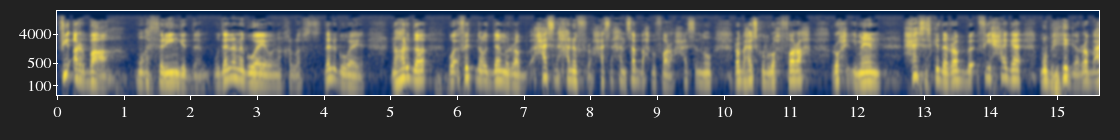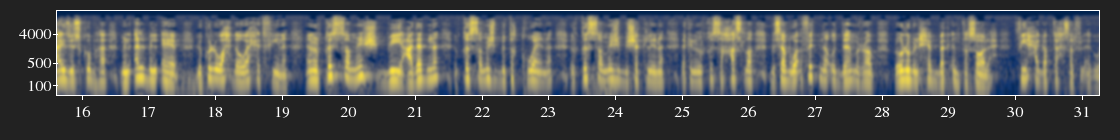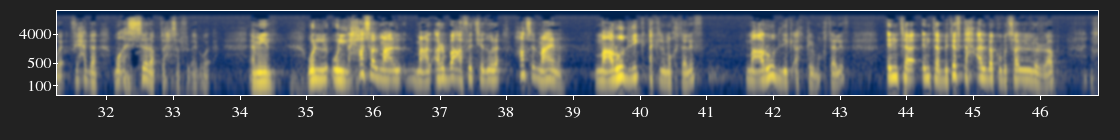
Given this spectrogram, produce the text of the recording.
في أربعة مؤثرين جدا وده اللي أنا جوايا وأنا خلصت. ده اللي جوايا. النهارده وقفتنا قدام الرب. حاسس إن هنفرح حاسس إن هنسبح بفرح حاسس إنه الرب هيسكب بروح فرح روح إيمان. حاسس كده الرب في حاجة مبهجة الرب عايز يسكبها من قلب الآب لكل واحدة وواحد فينا. لأن القصة مش بعددنا القصة مش بتقوانا القصة مش بشكلنا لكن القصة حاصلة بسبب وقفتنا قدام الرب. بنقول له بنحبك أنت صالح. في حاجة بتحصل في الأجواء في حاجة مؤثرة بتحصل في الأجواء. أمين. وال- واللي حصل مع مع الأربعة فتية دول حاصل معانا. معروض ليك أكل مختلف. معروض ليك أكل مختلف. انت انت بتفتح قلبك وبتصلي للرب.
